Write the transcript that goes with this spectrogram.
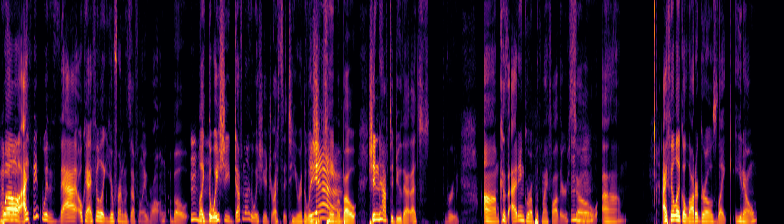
I well. I think with that, okay, I feel like your friend was definitely wrong about like Mhm. the way she definitely the way she addressed it to you or the way she came about. She didn't have to do that. That's rude. Um, because I didn't grow up with my father, so um, I feel like a lot of girls like you know,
